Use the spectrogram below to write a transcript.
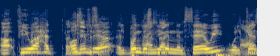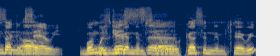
آه في واحد في. اوستريا البوندسليجا عندك- النمساوي والكاس عندك- آه. النمساوي بوندسليجا والكاس- النمساوي والكاس النمساوي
